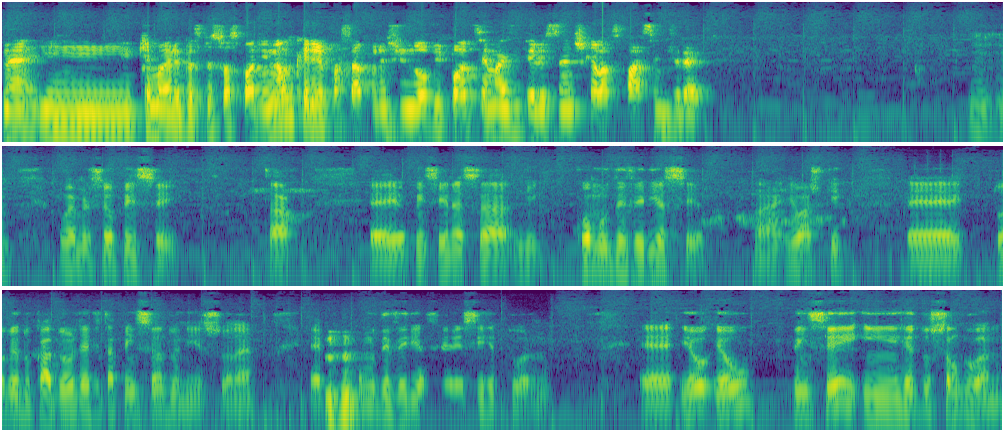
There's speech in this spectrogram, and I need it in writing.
né? E que a maioria das pessoas podem não querer passar por isso de novo e pode ser mais interessante que elas passem direto. Uhum. O Emerson eu pensei, tá? É, eu pensei nessa como deveria ser. Né? Eu acho que é, todo educador deve estar pensando nisso, né? É, uhum. Como deveria ser esse retorno? É, eu, eu pensei em redução do ano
